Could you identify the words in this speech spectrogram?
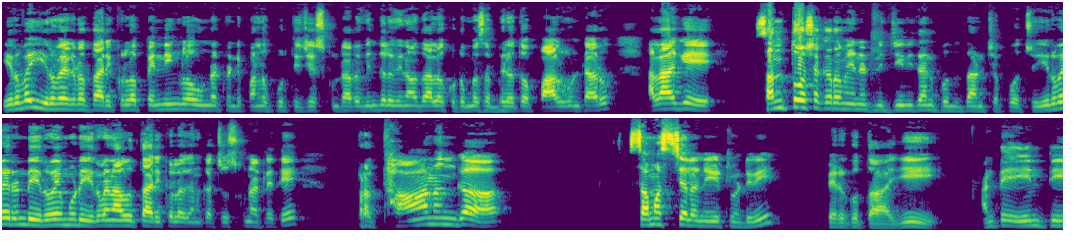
ఇరవై ఇరవై ఒకటో తారీఖులో పెండింగ్లో ఉన్నటువంటి పనులు పూర్తి చేసుకుంటారు. విందులు వినోదాలు కుటుంబ సభ్యులతో పాల్గొంటారు. అలాగే సంతోషకరమైనటువంటి జీవితాన్ని పొందుతారని చెప్పవచ్చు ఇరవై రెండు ఇరవై మూడు ఇరవై నాలుగు తారీఖులో కనుక చూసుకున్నట్లయితే ప్రధానంగా సమస్యలు అనేటువంటివి పెరుగుతాయి. అంటే ఏంటి?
